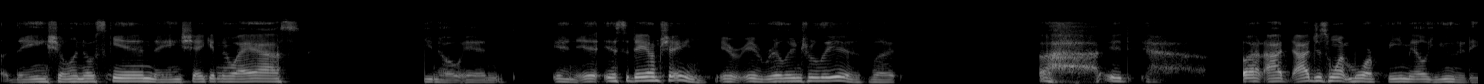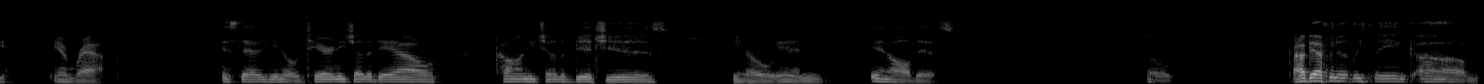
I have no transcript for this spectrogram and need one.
uh, they ain't showing no skin. They ain't shaking no ass. You know, and and it, it's a damn shame. It it really and truly is. But uh, it. But I I just want more female unity in rap instead of you know tearing each other down, calling each other bitches, you know, and in all this. So I definitely think um,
